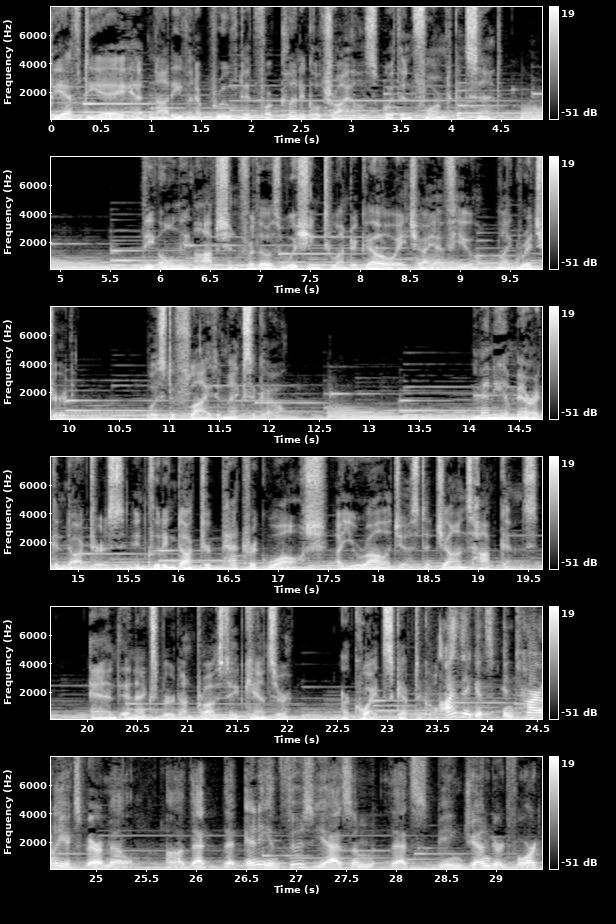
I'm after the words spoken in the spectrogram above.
The FDA had not even approved it for clinical trials with informed consent. The only option for those wishing to undergo HIFU, like Richard, was to fly to Mexico. Many American doctors, including Dr. Patrick Walsh, a urologist at Johns Hopkins, and an expert on prostate cancer, are quite skeptical. I think it's entirely experimental. Uh, that, that any enthusiasm that's being gendered for it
